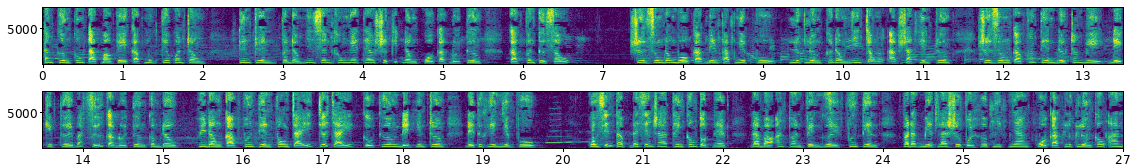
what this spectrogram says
tăng cường công tác bảo vệ các mục tiêu quan trọng, tuyên truyền vận động nhân dân không nghe theo sự kích động của các đối tượng, các phân tử xấu. Sử dụng đồng bộ các biện pháp nghiệp vụ, lực lượng cơ động nhanh chóng áp sát hiện trường, sử dụng các phương tiện được trang bị để kịp thời bắt giữ các đối tượng cầm đầu, huy động các phương tiện phòng cháy, chữa cháy, cứu thương đến hiện trường để thực hiện nhiệm vụ. Cuộc diễn tập đã diễn ra thành công tốt đẹp, đảm bảo an toàn về người, phương tiện và đặc biệt là sự phối hợp nhịp nhàng của các lực lượng công an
